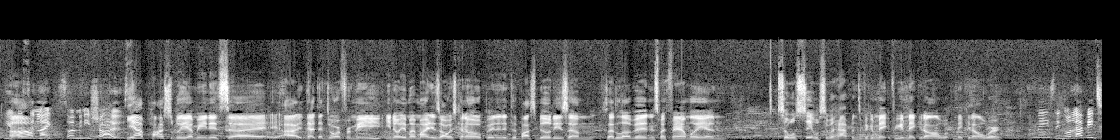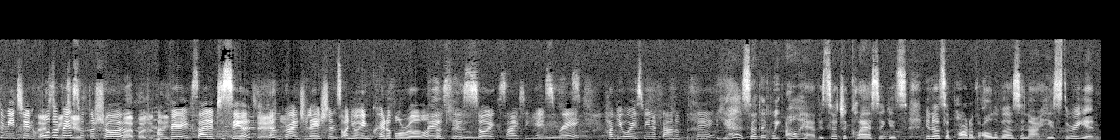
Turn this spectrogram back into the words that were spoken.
You've just Um, in like so many shows. Yeah, possibly. I mean, it's uh, I, that that door for me, you know, in my mind is always kind of open into the possibilities Um, because I love it and it's my family, and so we'll see. We'll see what happens if we can make if we can make it all make it all work. Amazing. Well, lovely to meet you and Nice all the best you. with the show. My pleasure. I'm Thank very you. excited to see it. Thank you. Congratulations on your incredible role. Thank this you. is so exciting, Hairspray. Have you always been a fan of the play? Yes, I think we all have. It's such a classic. It's you know, it's a part of all of us and our history and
